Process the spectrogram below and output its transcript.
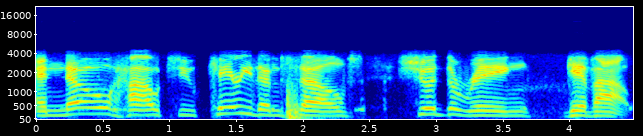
and know how to carry themselves should the ring give out,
